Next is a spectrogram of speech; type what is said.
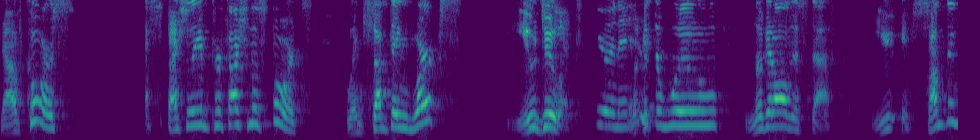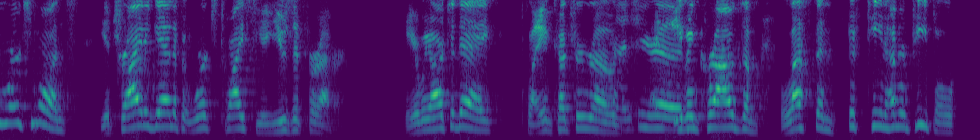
Now, of course, especially in professional sports, when something works, you do it. It. Look at the woo. Look at all this stuff. You, if something works once, you try it again. If it works twice, you use it forever. Here we are today, playing country roads. Country roads. Even crowds of less than fifteen hundred people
